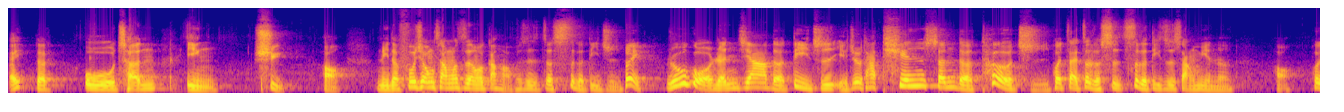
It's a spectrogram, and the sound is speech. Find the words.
哎，对，五辰寅戌哦，你的夫兄三方四正刚好会是这四个地支。所以如果人家的地支，也就是他天生的特质，会在这个四四个地支上面呢，好、哦，会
